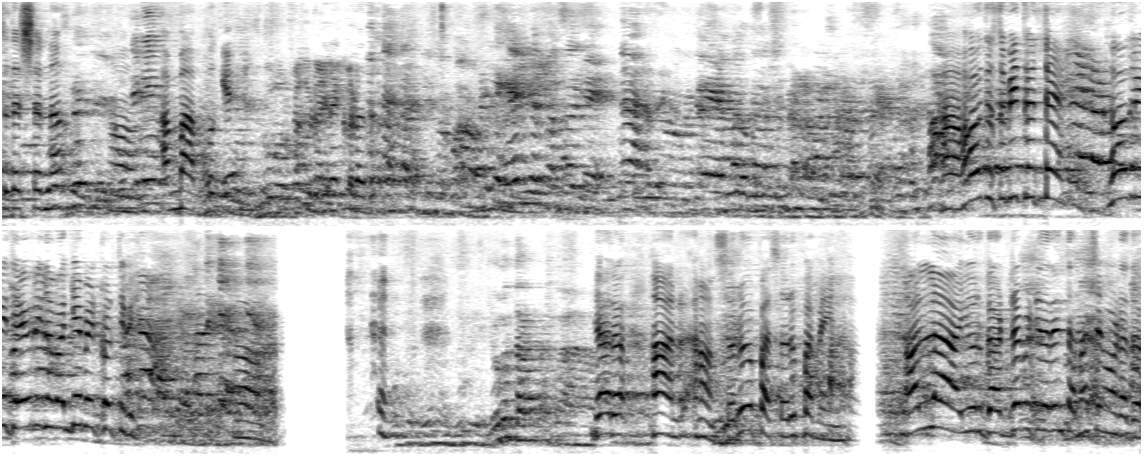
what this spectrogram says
ಸುದರ್ಶನ್ ಅಮ್ಮ ಅಪ್ಪಂಗೆ ಉಡುಗೊರೆ ಕೊಡೋದು. ಹೌದು ಸುಮಿತ್ರತ್ತೆ ಹೌದ್ರಿ ದೇವ್ರಿ ನಾವು ಹಂಗೆ ಬೇಡ್ಕೊಳ್ತೀವಿ. ಹಾ. ಯಾರು? ಹಾ ಹಾ ಸ್ವರೂಪ ಸ್ವರೂಪ ಮೇನ್. ಅಲ್ಲ ಇವ್ರು ಗಡ್ಡ ಬಿಟ್ಟಿದ್ದಾರೆ ಅಂತ ತಮಾಷೆ ಮಾಡೋದು.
